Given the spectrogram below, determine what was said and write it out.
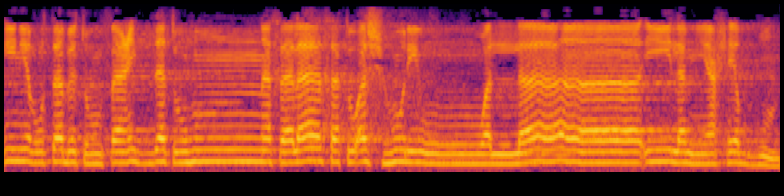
إن ارتبتم فعدتهن ثلاثة أشهر واللائي لم يحضن.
